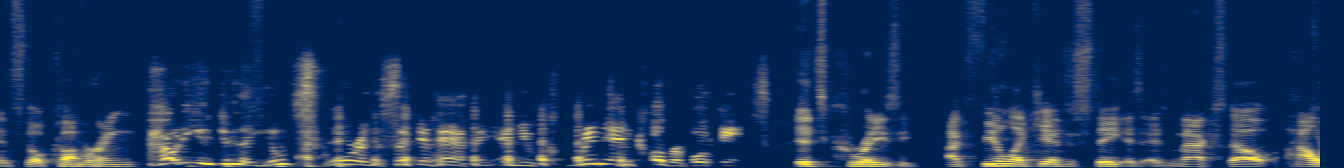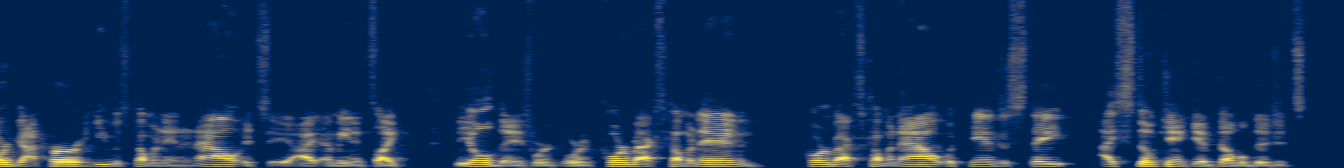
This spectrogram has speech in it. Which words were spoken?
and still covering. How do you do that? You don't score in the second half and, and you win and cover both games. It's crazy. I feel like Kansas State is, is maxed out. Howard got hurt. He was coming in and out. It's I, I mean, it's like the old days where, where quarterbacks coming in and quarterbacks coming out with Kansas State. I still can't give double digits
